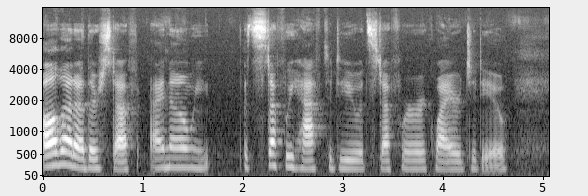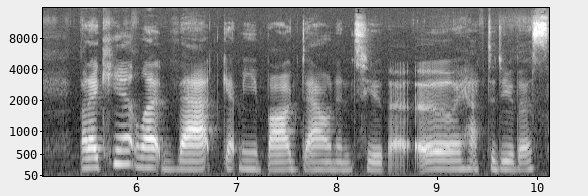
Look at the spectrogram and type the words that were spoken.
All that other stuff, I know we it's stuff we have to do, it's stuff we're required to do. But I can't let that get me bogged down into the oh, I have to do this.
